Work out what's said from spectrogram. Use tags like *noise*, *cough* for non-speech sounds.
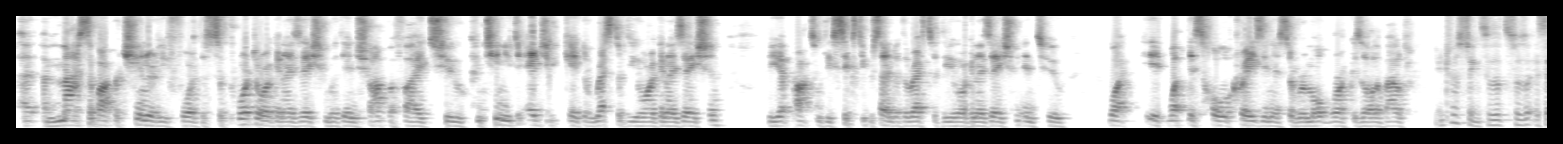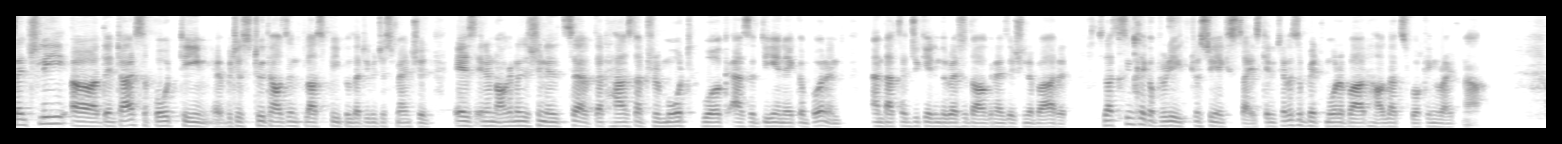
a, a, massive opportunity for the support organization within Shopify to continue to educate the rest of the organization, the approximately 60% of the rest of the organization, into what it, what this whole craziness of remote work is all about. Interesting. So, so essentially, uh, the entire support team, uh, which is 2,000 plus people that you just mentioned, is in an organization itself that has that remote work as a DNA component, and that's educating the rest of the organization about it. So that seems like a pretty interesting exercise. Can you tell us a bit more about how that's working right now?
